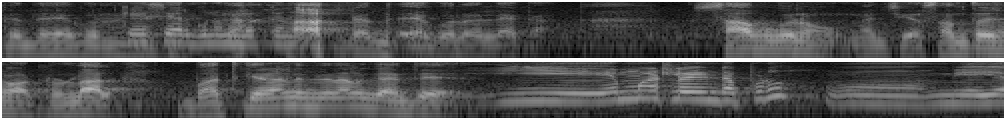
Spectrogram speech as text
పెద్దయ్య గుణం పెద్దయ్య గుణం లేక. సాపు గుణం మంచిగా సంతోషం అట్లా ఉండాలి. బతికినాన్ని తినాలి అంతే. ఈ ఏం మాట్లాడినప్పుడు మీ అయ్య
